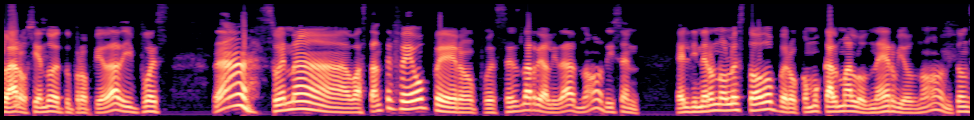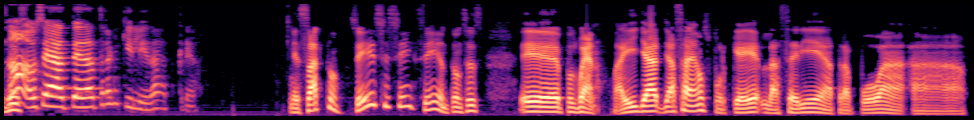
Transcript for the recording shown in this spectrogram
claro, siendo de tu propiedad y pues ah, suena bastante feo, pero pues es la realidad, ¿no? Dicen, el dinero no lo es todo, pero cómo calma los nervios, ¿no? Entonces, No, o sea, te da tranquilidad, creo. exacto, sí, sí, sí, sí, entonces, eh, pues bueno, ahí ya, ya sabemos por qué la serie atrapó a, a,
